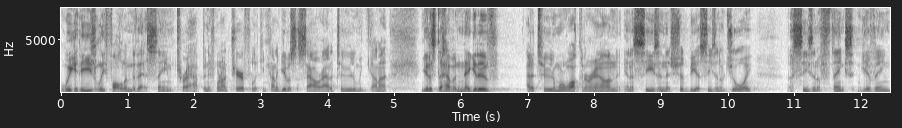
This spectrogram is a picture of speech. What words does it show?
we could easily fall into that same trap. And if we're not careful, it can kind of give us a sour attitude and we kind of get us to have a negative attitude. And we're walking around in a season that should be a season of joy, a season of thanksgiving,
